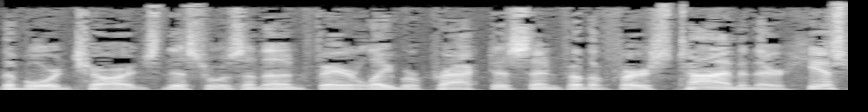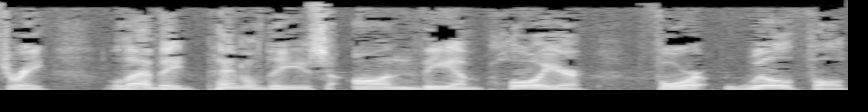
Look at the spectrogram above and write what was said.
The board charged this was an unfair labor practice and for the first time in their history levied penalties on the employer for willful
